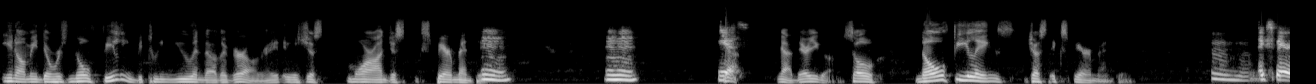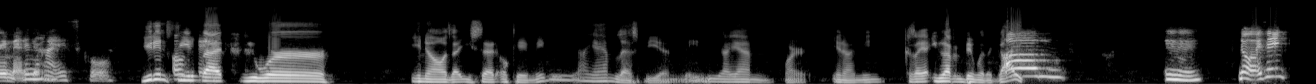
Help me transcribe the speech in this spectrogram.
you know, I mean, there was no feeling between you and the other girl, right? It was just more on just experimenting. Mm. hmm Yes. Yeah, there you go. So no feelings, just experimenting. Mhm. Experiment. In high school. You didn't feel Okay. that you were, you know, that you said, okay, maybe I am lesbian, maybe I am, or you know, what I mean, because I you haven't been with a guy. Um, mm, no, I think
